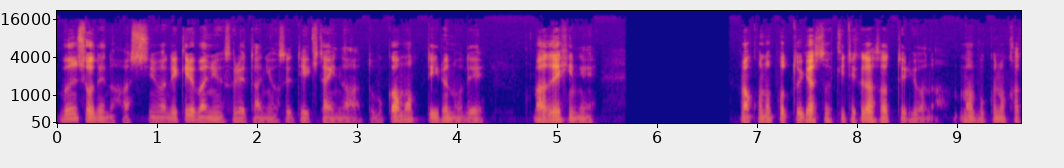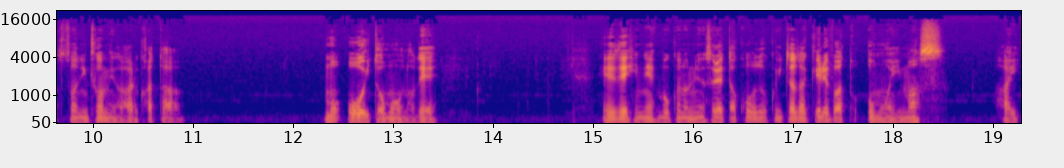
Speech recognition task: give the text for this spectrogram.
文章での発信はできればニュースレターに寄せていきたいなと僕は思っているので、まあぜひね、まあこのポッドキャストを聞いてくださってるような、まあ僕の活動に興味がある方も多いと思うので、えー、ぜひね、僕のニュースレター購読いただければと思います。はい。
